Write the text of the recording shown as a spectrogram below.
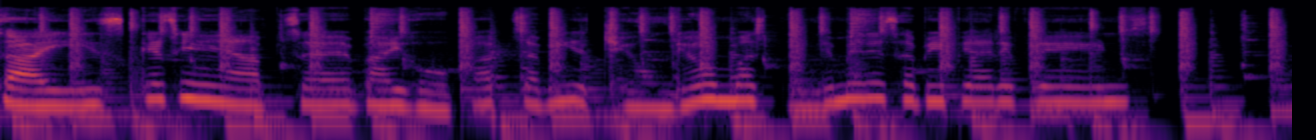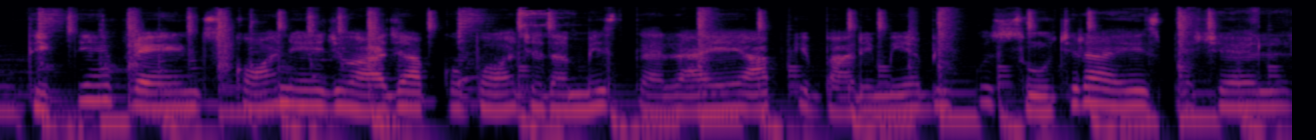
गाइस कैसे हैं आप सब? आई होप आप सभी अच्छे होंगे और मस्त होंगे मेरे सभी प्यारे फ्रेंड्स देखते हैं फ्रेंड्स कौन है जो आज आपको बहुत ज़्यादा मिस कर रहा है, आपके बारे में अभी कुछ सोच रहा है स्पेशल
